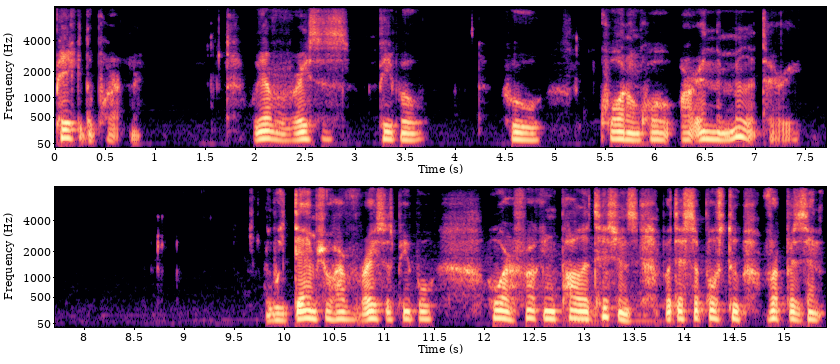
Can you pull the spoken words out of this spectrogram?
pig department. We have racist people who, quote unquote, are in the military. We damn sure have racist people who are fucking politicians, but they're supposed to represent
